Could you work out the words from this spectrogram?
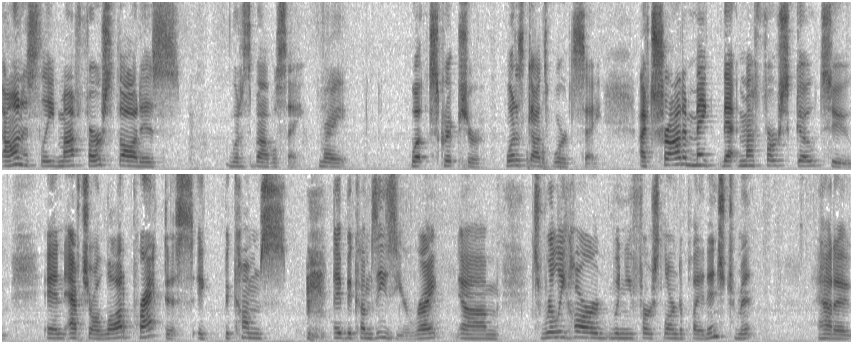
honestly, my first thought is, what does the Bible say? Right. what scripture what does god's word say i try to make that my first go-to and after a lot of practice it becomes it becomes easier right um, it's really hard when you first learn to play an instrument how to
